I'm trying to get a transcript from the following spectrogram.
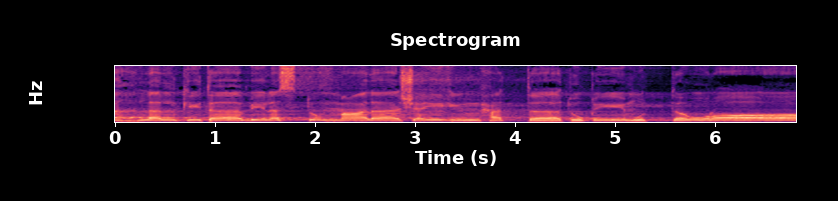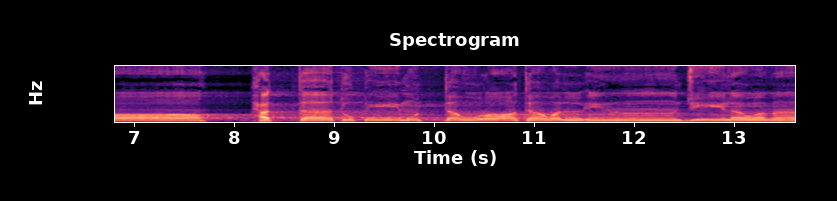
أهل الكتاب لستم على شيء حتى تقيموا التوراة حتى تقيموا التوراة والإنجيل وما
